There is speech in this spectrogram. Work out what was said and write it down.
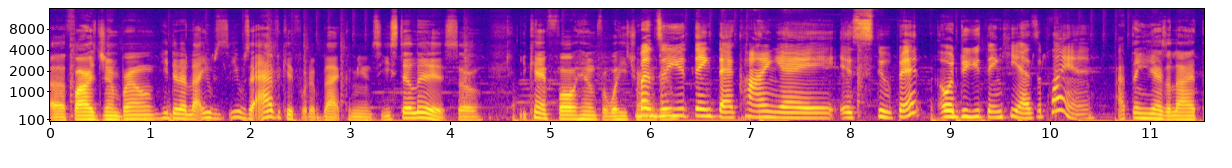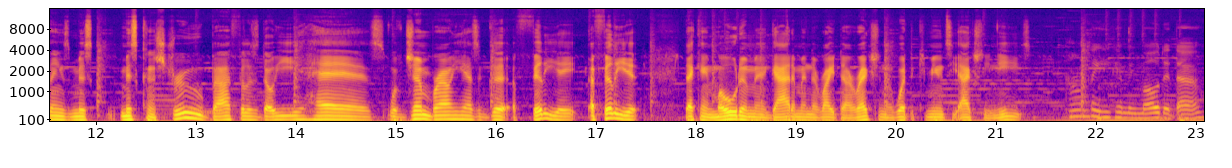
Uh, as far as Jim Brown, he did a lot. He was he was an advocate for the black community. He still is. So you can't fault him for what he's trying But to do But do. you think that Kanye is stupid, or do you think he has a plan? I think he has a lot of things mis- misconstrued, but I feel as though he has with Jim Brown, he has a good affiliate affiliate that can mold him and guide him in the right direction of what the community actually needs. I don't think he can be molded though.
